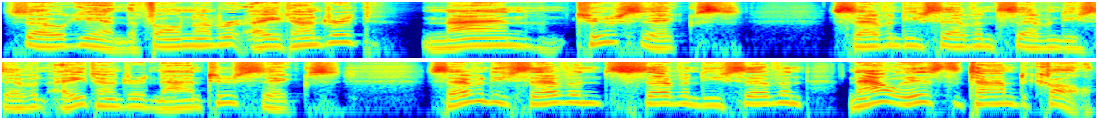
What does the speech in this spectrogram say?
So again, the phone number 800 926 7777 800 926 7777. Now is the time to call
